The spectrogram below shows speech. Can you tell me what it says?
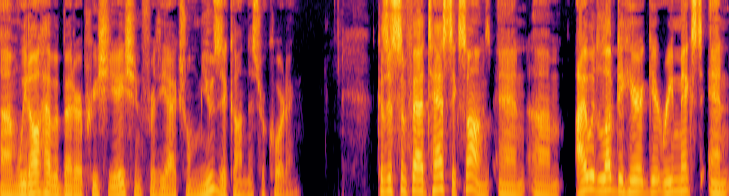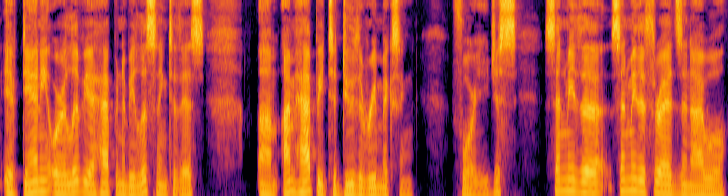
um, we'd all have a better appreciation for the actual music on this recording. Because there's some fantastic songs, and um, I would love to hear it get remixed. And if Dhani or Olivia happen to be listening to this, um, I'm happy to do the remixing for you. Just send me the send me the threads, and I will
